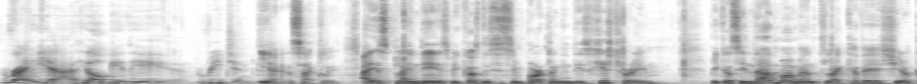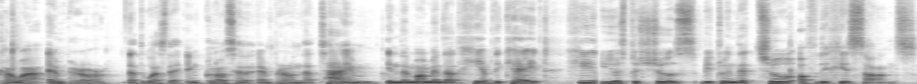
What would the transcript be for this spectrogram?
Right. Yeah, he'll be the regent. Yeah, exactly. I explain this because this is important in this history. Because in that moment, like the Shirakawa emperor, that was the enclosed emperor on that time, in the moment that he abdicated, he used to choose between the two of the, his sons.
